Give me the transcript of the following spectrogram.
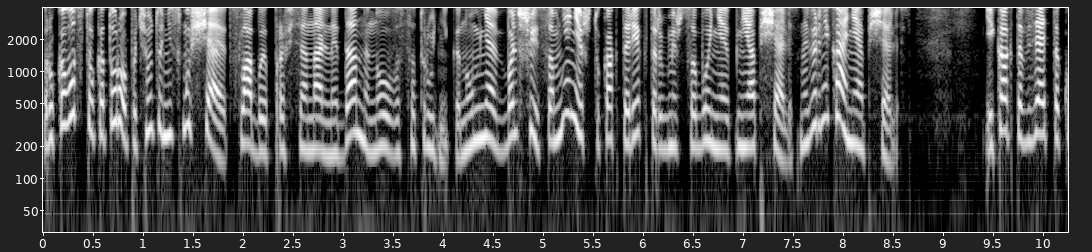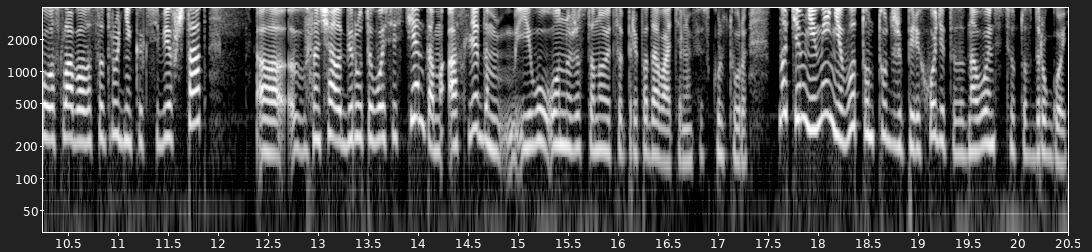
руководство которого почему-то не смущают слабые профессиональные данные нового сотрудника. Но у меня большие сомнения, что как-то ректоры между собой не, не общались. Наверняка они общались. И как-то взять такого слабого сотрудника к себе в штат – сначала берут его ассистентом, а следом его, он уже становится преподавателем физкультуры. Но, тем не менее, вот он тут же переходит из одного института в другой.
